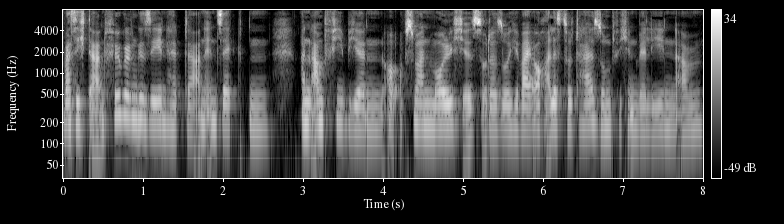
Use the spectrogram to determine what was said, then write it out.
was ich da an Vögeln gesehen hätte, an Insekten, an Amphibien, ob es mal ein Molch ist oder so. Hier war ja auch alles total sumpfig in Berlin. Ähm,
